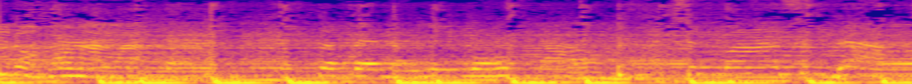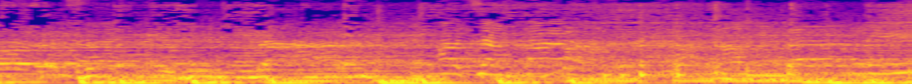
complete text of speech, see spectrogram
ี่โดนเข้ามาวะจะเป็นอะไรยิ่งมุกเก่าฉันว่าฉันเดาใจไม่ถึงนานเอาจับได้เหรอทำแบบนี้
